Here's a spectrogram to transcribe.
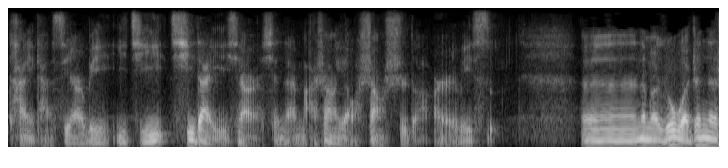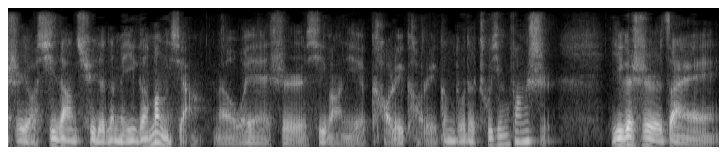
看一看 CRV，以及期待一下现在马上要上市的 RAV 四。嗯，那么如果真的是有西藏去的那么一个梦想，那我也是希望你考虑考虑更多的出行方式，一个是在。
